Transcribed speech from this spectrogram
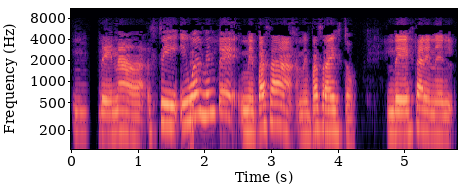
De nada. Sí, igualmente me pasa, me pasa esto, de estar en el,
